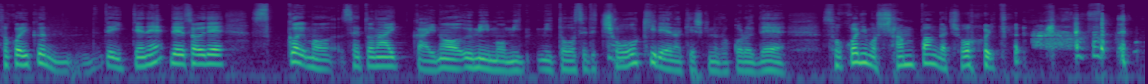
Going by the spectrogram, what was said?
そこ行くんで行ってね。で、それで、すっごいもう、瀬戸内海の海も見見通せて、超綺麗な景色のところで、そこにもシャンパンが超置いてある。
